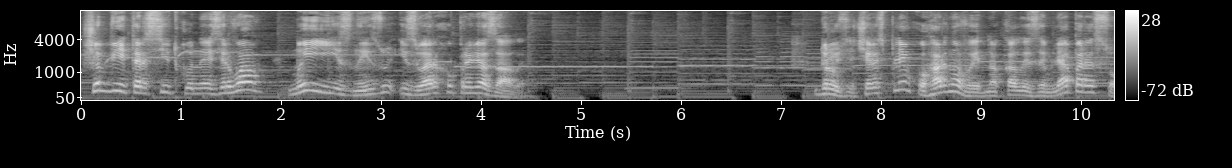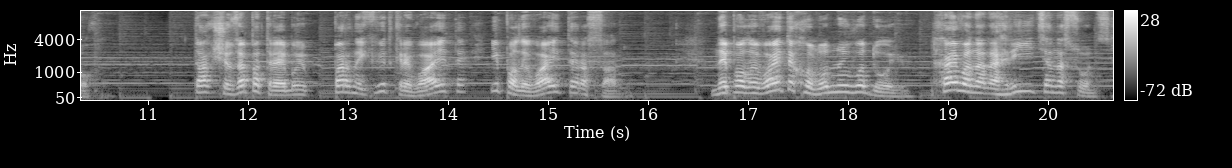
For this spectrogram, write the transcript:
Щоб вітер сітку не зірвав, ми її знизу і зверху прив'язали. Друзі, через плівку гарно видно, коли земля пересохла. Так що за потребою парник відкриваєте і поливаєте розсаду. Не поливайте холодною водою, хай вона нагріється на сонці.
